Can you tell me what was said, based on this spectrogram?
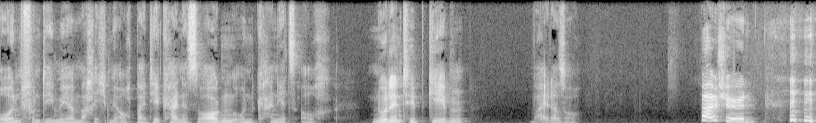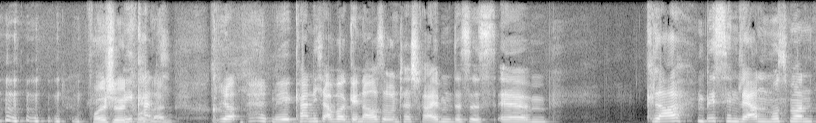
Und von dem her mache ich mir auch bei dir keine Sorgen und kann jetzt auch nur den Tipp geben, weiter so. Voll schön. Voll schön, nee, lang. Ja, nee, kann ich aber genauso unterschreiben. Das ist ähm, klar, ein bisschen lernen muss man.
